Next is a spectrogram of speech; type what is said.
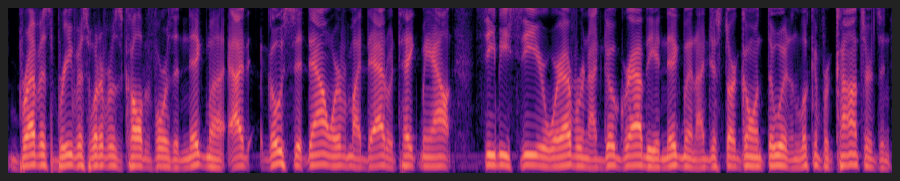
Brevis, Brevis, whatever it was called before was Enigma, I'd go sit down wherever my dad would take me out, CBC or wherever, and I'd go grab the Enigma and I'd just start going through it and looking for concerts and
